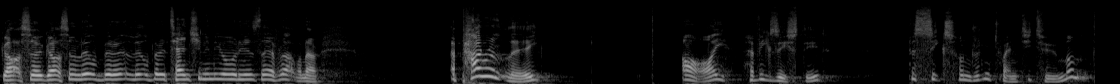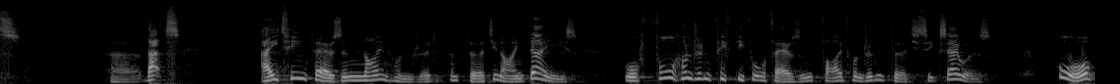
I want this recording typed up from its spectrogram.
got some, got some little bit, of, little bit of tension in the audience there for that one. Now, apparently, I have existed for 622 months. Uh, that's 18,939 days, or 454,536 hours, or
